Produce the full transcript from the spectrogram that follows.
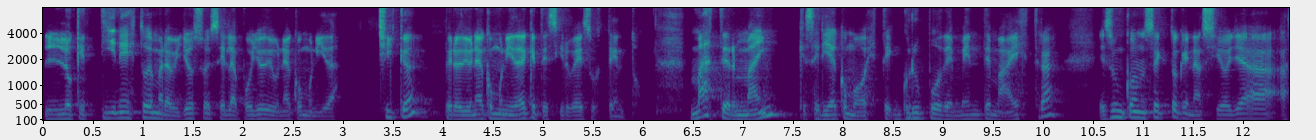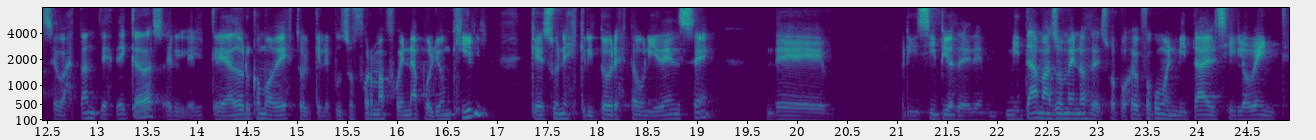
lo que tiene esto de maravilloso es el apoyo de una comunidad chica, pero de una comunidad que te sirve de sustento. Mastermind, que sería como este grupo de mente maestra, es un concepto que nació ya hace bastantes décadas. El, creador como de esto, el que le puso forma fue Napoleon Hill, que es un escritor estadounidense de principios de, mitad más o menos de su apogeo, fue como en mitad del siglo XX.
